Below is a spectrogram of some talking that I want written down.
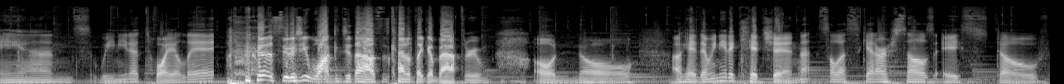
And we need a toilet. as soon as you walk into the house, it's kind of like a bathroom. Oh no. Okay, then we need a kitchen. So let's get ourselves a stove.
